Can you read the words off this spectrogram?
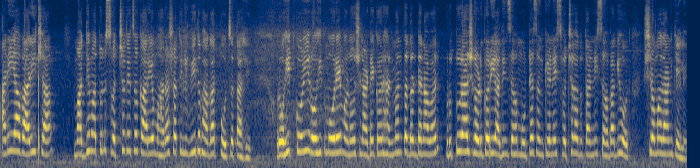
आणि या वारीच्या माध्यमातून स्वच्छतेचं कार्य महाराष्ट्रातील विविध भागात पोहोचत आहे. रोहित कोळी रोहित मोरे मनोज नाटेकर हनुमंत दंडनावर ऋतुराज गडकरी आदींसह मोठ्या संख्येने स्वच्छता दूतांनी सहभागी होत श्रमदान केले.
